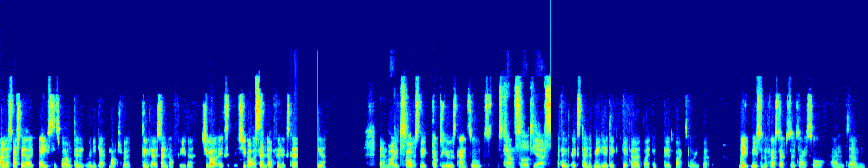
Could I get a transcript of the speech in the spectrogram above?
and especially like Ace as well didn't really get much of a didn't get a send off either. She got she got a send off in extended. Um, Right. but Obviously, Doctor Who was cancelled. Was cancelled. Yes. I think extended media did give her like a bit of backstory, but they, these are the first episodes I saw, and um,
